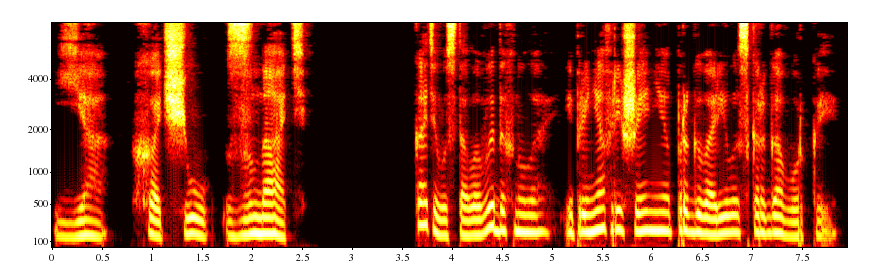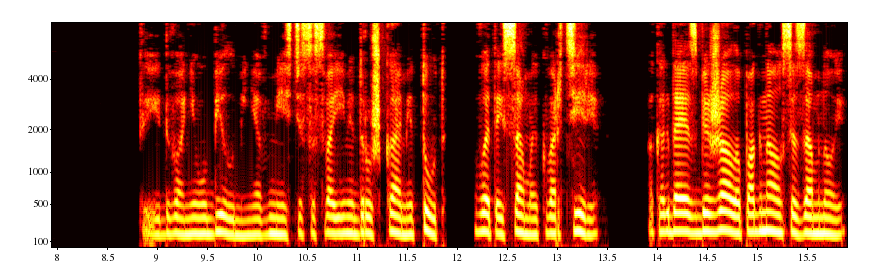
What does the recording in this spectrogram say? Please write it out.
Я хочу знать. Катя устало выдохнула и, приняв решение, проговорила скороговоркой. Ты едва не убил меня вместе со своими дружками тут, в этой самой квартире. А когда я сбежала, погнался за мной.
